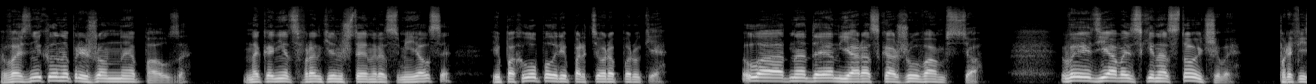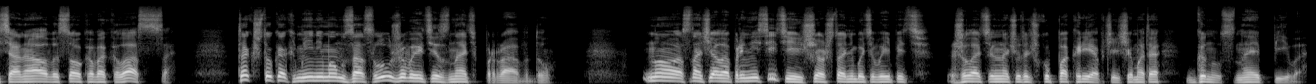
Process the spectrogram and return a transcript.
Возникла напряженная пауза. Наконец Франкенштейн рассмеялся и похлопал репортера по руке. «Ладно, Дэн, я расскажу вам все. Вы дьявольски настойчивы, профессионал высокого класса, так что как минимум заслуживаете знать правду. Но сначала принесите еще что-нибудь выпить, желательно чуточку покрепче, чем это гнусное пиво.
